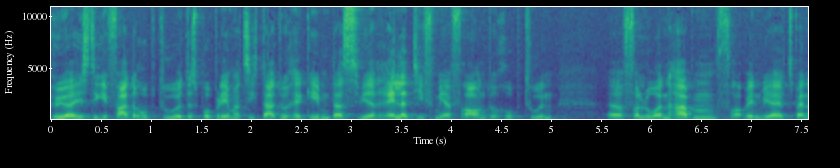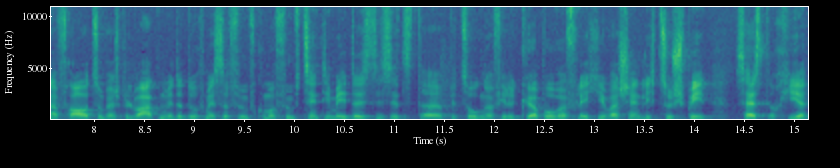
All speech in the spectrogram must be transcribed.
höher ist die Gefahr der Ruptur. Das Problem hat sich dadurch ergeben, dass wir relativ mehr Frauen durch Rupturen äh, verloren haben. Wenn wir jetzt bei einer Frau zum Beispiel warten, wenn der Durchmesser 5,5 cm ist, ist jetzt äh, bezogen auf ihre Körperoberfläche wahrscheinlich zu spät. Das heißt, auch hier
